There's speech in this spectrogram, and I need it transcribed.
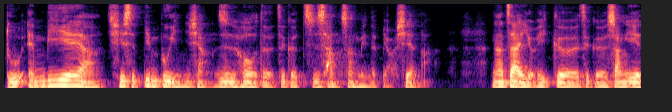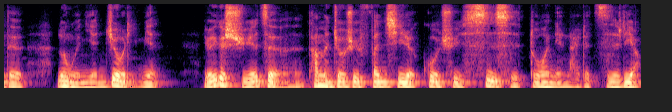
读 MBA 啊，其实并不影响日后的这个职场上面的表现啦。那在有一个这个商业的论文研究里面。有一个学者，他们就去分析了过去四十多年来的资料，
